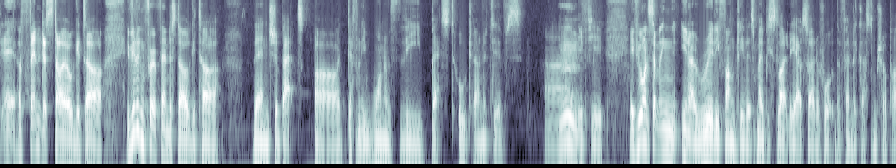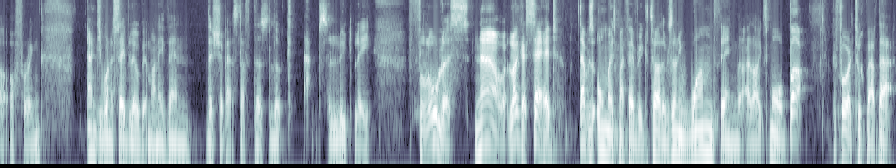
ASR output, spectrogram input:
a Fender style guitar. If you're looking for a Fender style guitar, then Shabat are definitely one of the best alternatives. Uh, Hmm. If you if you want something you know really funky that's maybe slightly outside of what the Fender Custom Shop are offering, and you want to save a little bit of money, then the Shabat stuff does look absolutely flawless. Now, like I said, that was almost my favorite guitar. There was only one thing that I liked more. But before I talk about that,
